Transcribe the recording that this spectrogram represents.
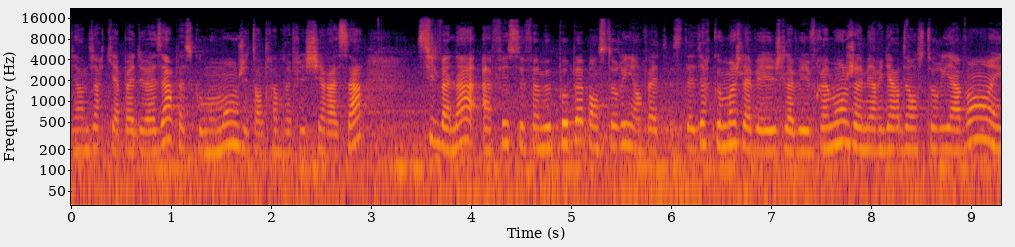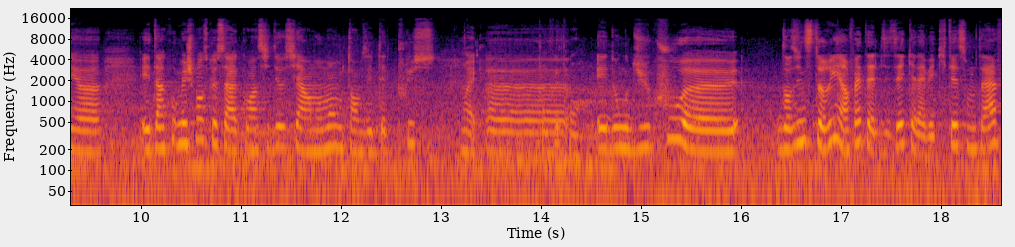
bien dire qu'il n'y a pas de hasard parce qu'au moment où j'étais en train de réfléchir à ça, Sylvana a fait ce fameux pop-up en story en fait. C'est-à-dire que moi je l'avais, je l'avais vraiment jamais regardé en story avant et, euh, et d'un coup, mais je pense que ça a coïncidé aussi à un moment où tu en faisais peut-être plus. Ouais, Euh, complètement. et donc du coup, euh, dans une story, en fait, elle disait qu'elle avait quitté son taf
